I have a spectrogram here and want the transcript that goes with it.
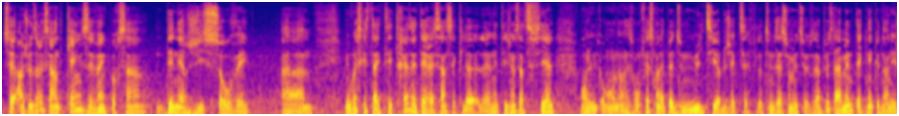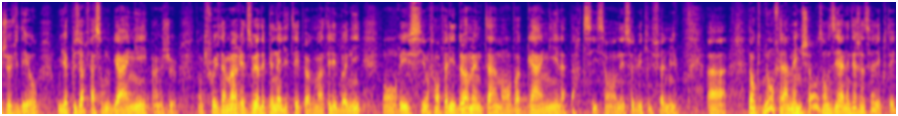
c'est, je vous dirais que c'est entre 15 et 20% d'énergie sauvée euh, mais où est-ce que ça a été très intéressant, c'est que l'intelligence artificielle, on, fait ce qu'on appelle du multi-objectif, l'optimisation multi C'est un peu la même technique que dans les jeux vidéo, où il y a plusieurs façons de gagner un jeu. Donc, il faut évidemment réduire des pénalités puis augmenter les bonnies. On réussit, on fait, on fait les deux en même temps, mais on va gagner la partie si on est celui qui le fait le mieux. Euh, donc, nous, on fait la même chose. On dit à l'intelligence artificielle, écoutez,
